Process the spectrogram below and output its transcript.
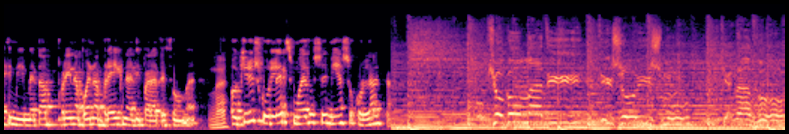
έτοιμοι μετά πριν από ένα break να αντιπαρατεθούμε, Ναι. ο κύριος Κουρλέτης μου έδωσε μια σοκολάτα. Ποιο κομμάτι της ζωής μου και να δω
